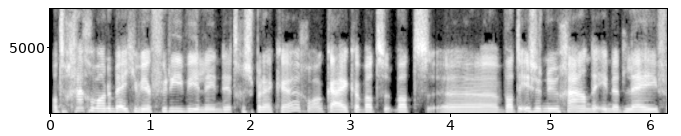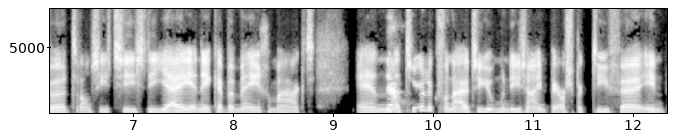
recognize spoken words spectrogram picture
want we gaan gewoon een beetje weer freewheelen in dit gesprek. Hè? Gewoon kijken wat, wat, uh, wat is er nu gaande in het leven. Transities die jij en ik hebben meegemaakt. En ja. natuurlijk vanuit de human design perspectief in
